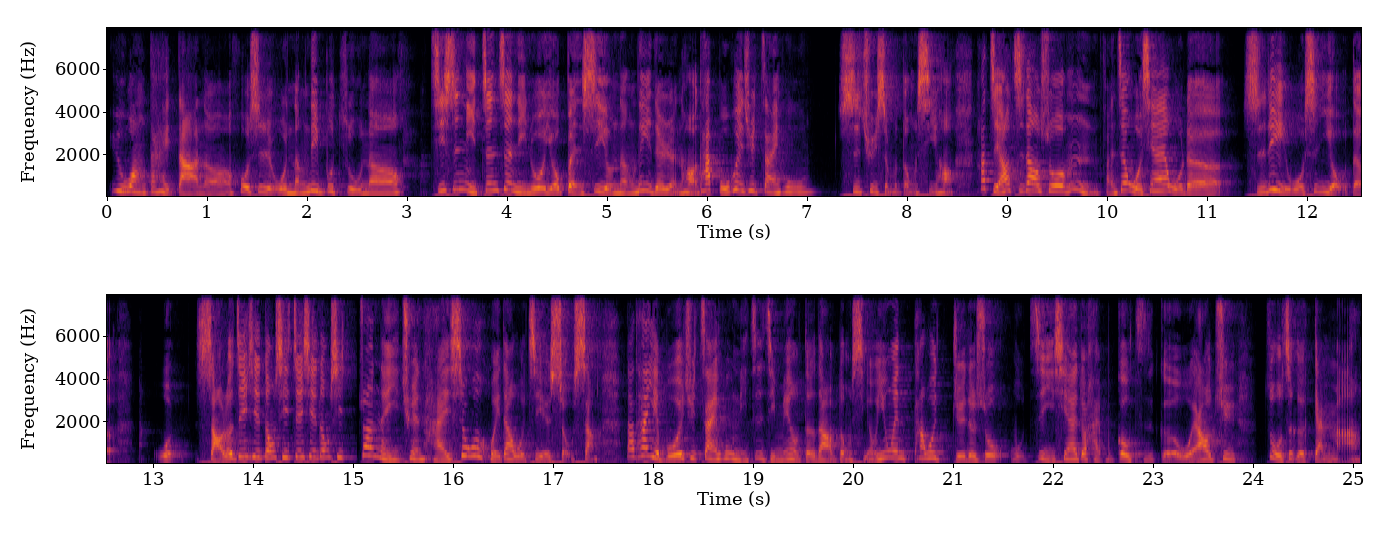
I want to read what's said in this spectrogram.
欲望太大呢？或是我能力不足呢？其实你真正你如果有本事有能力的人哈，他不会去在乎失去什么东西哈，他只要知道说，嗯，反正我现在我的实力我是有的，我少了这些东西，这些东西转了一圈还是会回到我自己的手上，那他也不会去在乎你自己没有得到的东西哦，因为他会觉得说，我自己现在都还不够资格，我要去做这个干嘛？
